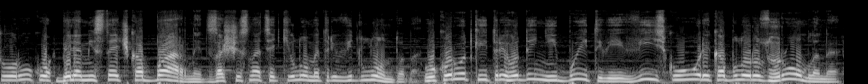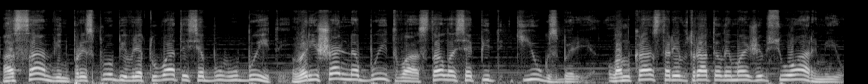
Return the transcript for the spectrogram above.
року біля містечка Барнет за 16 кілометрів від Лондона. У короткій тригодинній битві військо Уоріка було розгромлене, а сам він при спробі врятуватися був убитий. Вирішальна битва сталася під під Т'юксбері. Ланкастери втратили майже всю армію.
